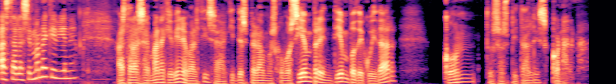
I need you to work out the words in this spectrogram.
Hasta la semana que viene. Hasta la semana que viene, Valcisa. Aquí te esperamos, como siempre, en tiempo de cuidar con tus hospitales con alma.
